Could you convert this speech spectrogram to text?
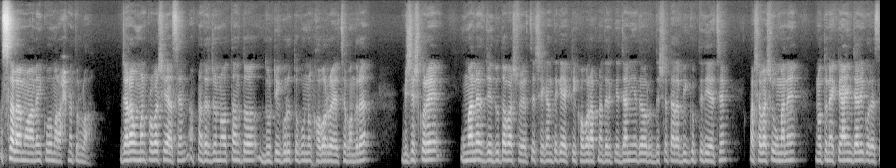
আসসালামু আলাইকুম রহমতুল্লাহ। যারা ওমান প্রবাসী আছেন, আপনাদের জন্য অত্যন্ত দুটি গুরুত্বপূর্ণ খবর রয়েছে বন্ধুরা। বিশেষ করে ওমানের যে দূতাবাস রয়েছে, সেখান থেকে একটি খবর আপনাদেরকে জানিয়ে দেওয়ার উদ্দেশ্যে তারা বিজ্ঞপ্তি দিয়েছে। পাশাপাশি ওমানে নতুন একটি আইন জারি করেছে,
